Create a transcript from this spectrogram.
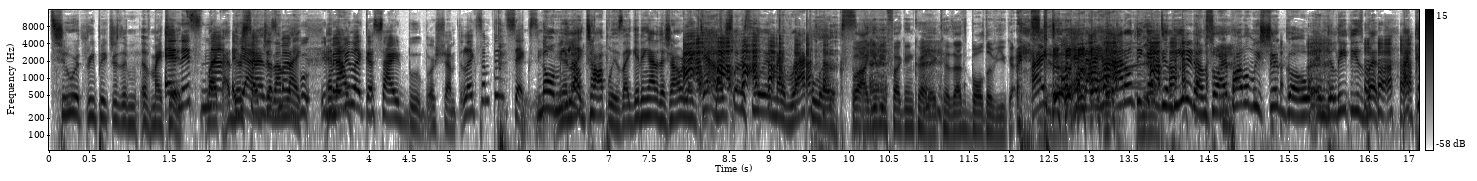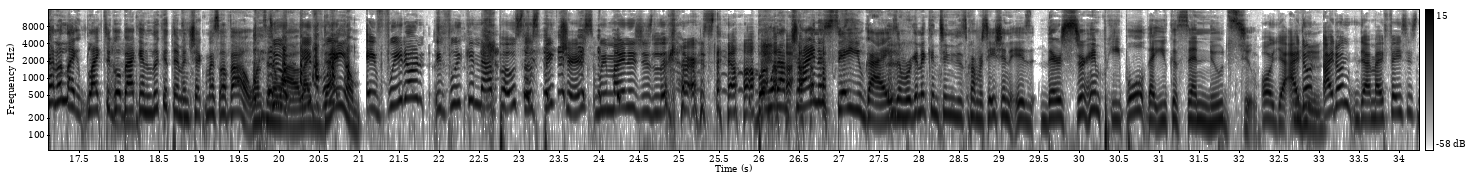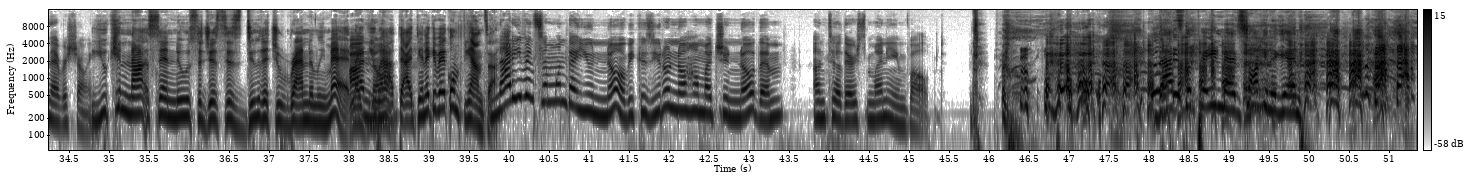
two or three pictures of, of my tits. and it's like not there's yeah, times just that I'm like, boob. and maybe I- like a side boob or something, like something sexy. no, me you know? like topless, like getting out of the shower, like damn, I just want to see the way my rack looks. Well, I give you fucking credit because that's bold of you guys. I do, and I, I don't think I deleted them, so I probably should go and delete these. But I kind of like like to go back and look at them and check myself out once in a while. Like, if we, damn. if we don't, if we cannot post those pictures, we might as just look at ourselves. But what I'm trying to say, you guys, and we're gonna continue this conversation, is there's certain people that you could send nudes to. Oh yeah, I Mm-hmm. don't, I don't. Yeah, my face is never showing. You cannot send nudes to just this dude that you randomly met. I Like you know. have, tiene que ver confianza. Not even someone that you know, because you don't know how much you know them until there's money involved. That's the pain meds talking again.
